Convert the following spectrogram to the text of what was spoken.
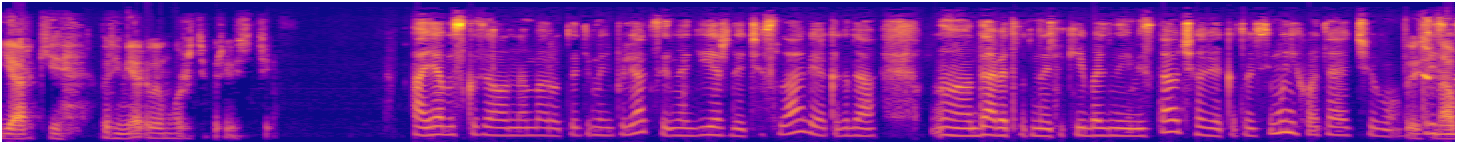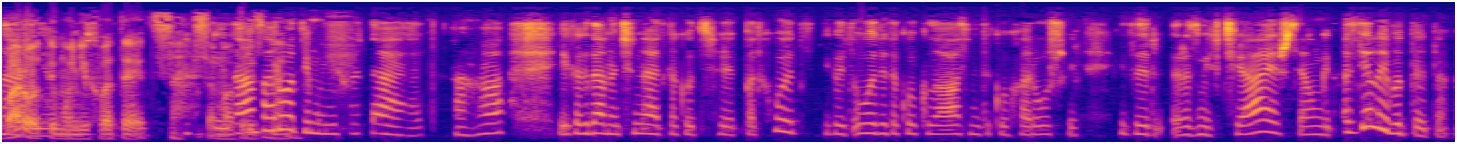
яркие примеры вы можете привести? А я бы сказала наоборот, эти манипуляции, надежды, тщеславие, когда э, давят вот на такие больные места у человека, то есть ему не хватает чего? То есть Признания, наоборот ему не хватает Наоборот ему не хватает, ага. И когда начинает какой-то человек подходит и говорит, ой, ты такой классный, такой хороший, и ты размягчаешься, он говорит, а сделай вот это.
